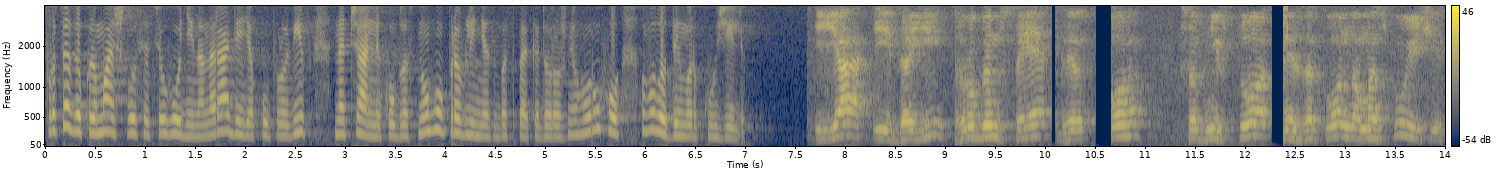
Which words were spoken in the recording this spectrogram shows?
Про це, зокрема, йшлося сьогодні на нараді, яку провів начальник обласного управління з безпеки дорожнього руху Володимир Кужіль. І я, і ДАІ зробимо все для того, щоб ніхто незаконно маскуючись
